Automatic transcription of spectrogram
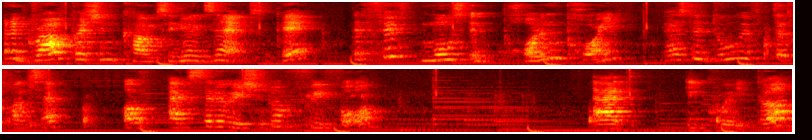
when a graph question comes in your exams, okay? The fifth most important point has to do with the concept of acceleration of free fall at equator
